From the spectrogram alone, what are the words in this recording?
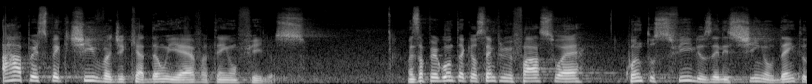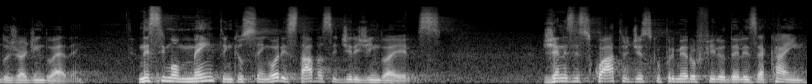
Há a perspectiva de que Adão e Eva tenham filhos. Mas a pergunta que eu sempre me faço é: quantos filhos eles tinham dentro do jardim do Éden? Nesse momento em que o Senhor estava se dirigindo a eles. Gênesis 4 diz que o primeiro filho deles é Caim,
